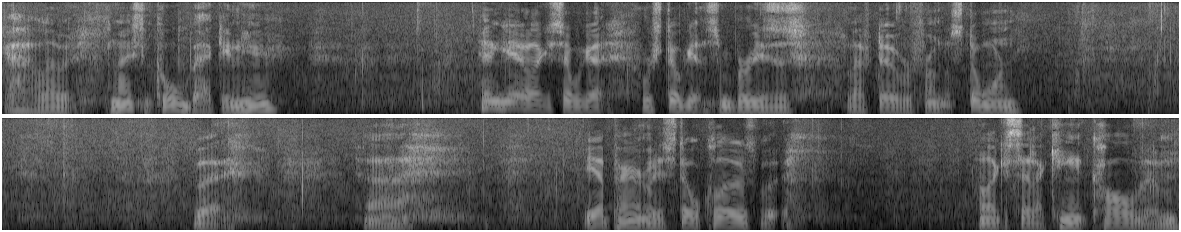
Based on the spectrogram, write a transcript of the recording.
Gotta love it. Nice and cool back in here. And yeah, like I said, we got we're still getting some breezes left over from the storm. But uh, yeah, apparently it's still closed, but like I said, I can't call them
